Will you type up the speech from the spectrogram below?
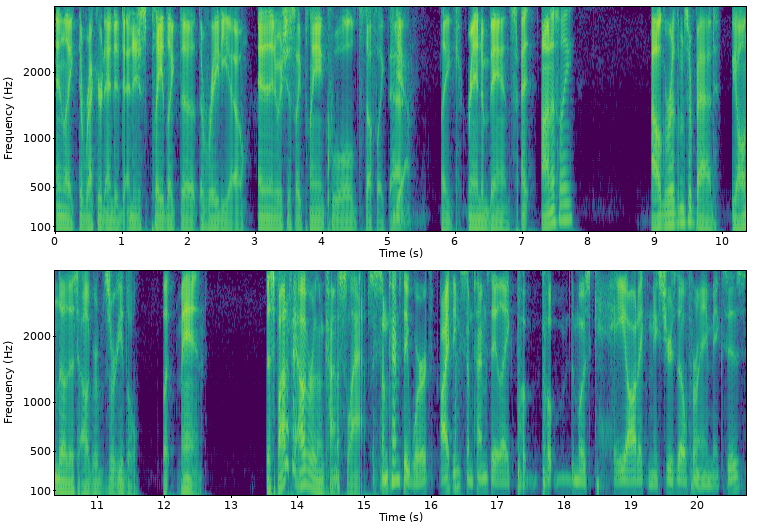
and like the record ended and it just played like the the radio, and then it was just like playing cool old stuff like that. Yeah. like random bands. I, honestly, algorithms are bad. We all know this. Algorithms are evil. But man, the Spotify algorithm kind of slaps. Sometimes they work. I think sometimes they like put, put the most chaotic mixtures though for my mixes.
